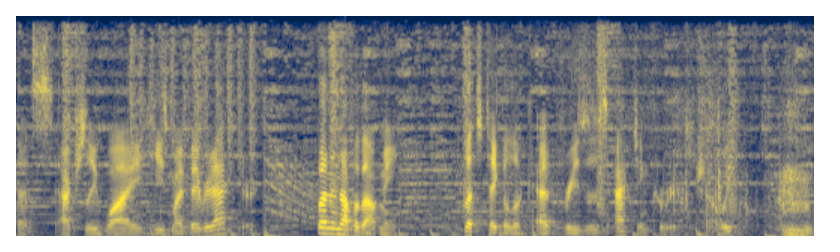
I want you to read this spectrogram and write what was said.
That's actually why he's my favorite actor. But enough about me. Let's take a look at Frees's acting career, shall we?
